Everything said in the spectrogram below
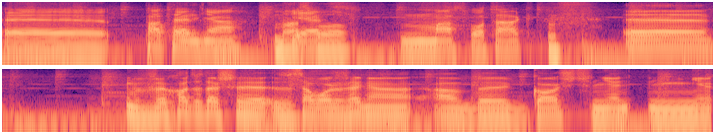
e, patelnia, Masło. piec, masło, tak. E, wychodzę też e, z założenia, aby gość nie, nie,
